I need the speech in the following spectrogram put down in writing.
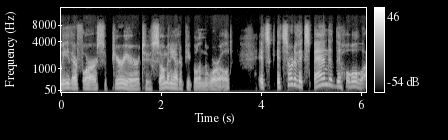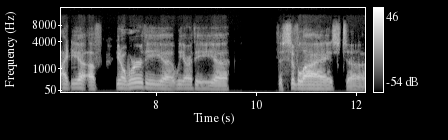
we therefore are superior to so many other people in the world. It's it's sort of expanded the whole idea of you know we're the uh, we are the uh, the civilized uh,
